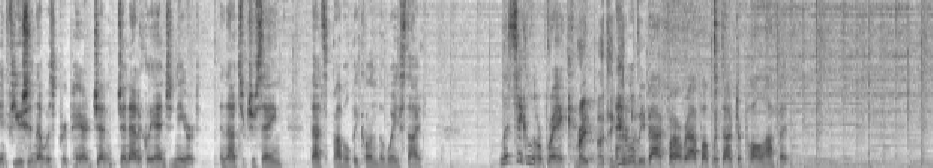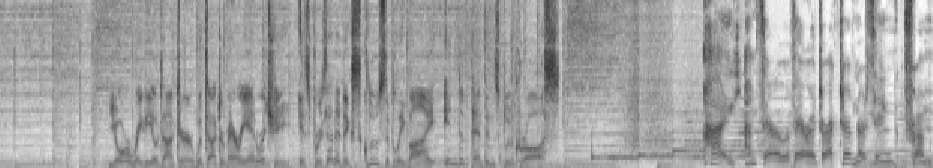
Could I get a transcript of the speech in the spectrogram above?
infusion that was prepared, gen, genetically engineered. And that's what you're saying. That's probably gone the wayside. Let's take a little break. Right, I think. And we'll be back for our wrap up with Dr. Paul Offit. Your Radio Doctor with Dr. Marianne Ritchie is presented exclusively by Independence Blue Cross. Hi, I'm Sarah Rivera, Director of Nursing from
